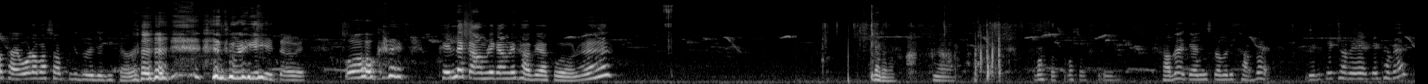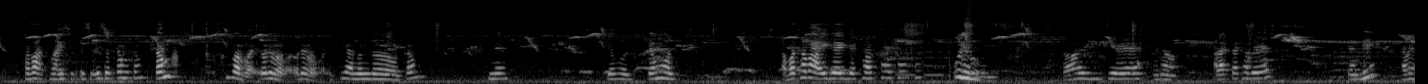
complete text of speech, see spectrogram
কোথায়? ওর আবার সব কিছু দূরে গিয়ে খেতে হবে। দূরে গিয়ে খেতে হবে। ও ওখানে ফেললে কামড়ে কামড়ে খাবে এখন হ্যাঁ? দাঁড়া হ্যাঁ বসো বসো। খাবে? ক্যান্ডি স্ট্রবেরি খাবে? কে খাবে? কে খাবে? খাবা খাবা এসো এসো এসো কাম কাম কাম বাবা ওরে বাবা ওরে বাবা কি আনন্দ কাম নে কেমন কেমন? আবার খাবা? এই যে এই যে খাও খাও খাও উড়ে বাবা। খাও এইদিকে নাও আর একটা খাবে? ক্যান্ডি? খাবে?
